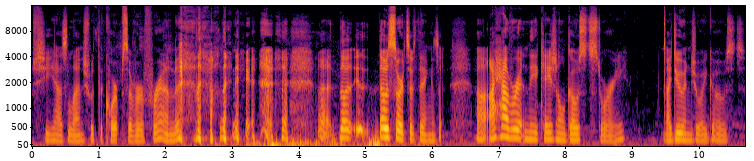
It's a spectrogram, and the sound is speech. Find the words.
she has lunch with the corpse of her friend. uh, those sorts of things. Uh, I have written the occasional ghost story. I do enjoy ghosts.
